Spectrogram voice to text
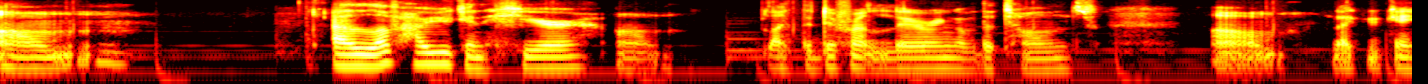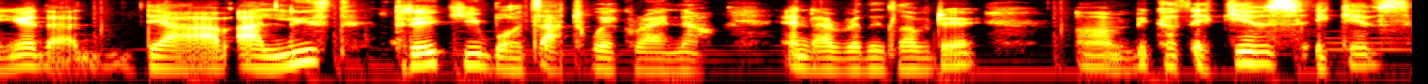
Um, I love how you can hear um, like the different layering of the tones. Um, like you can hear that there are at least three keyboards at work right now, and I really loved it um, because it gives it gives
